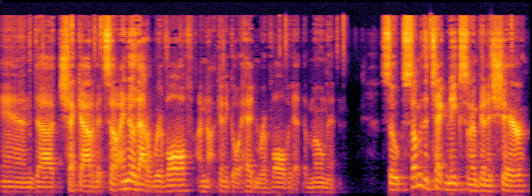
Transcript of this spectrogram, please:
and uh, check out of it. So I know that'll revolve. I'm not going to go ahead and revolve it at the moment. So some of the techniques that I'm going to share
